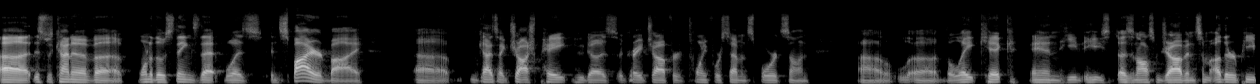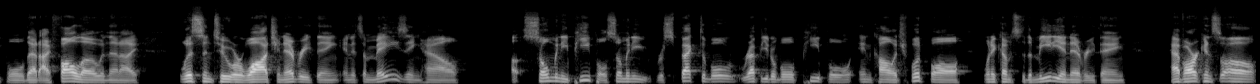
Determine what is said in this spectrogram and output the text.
uh, this was kind of uh, one of those things that was inspired by uh, guys like Josh Pate, who does a great job for 24 7 sports on uh, uh, the late kick. And he, he does an awesome job, and some other people that I follow and that I listen to or watch and everything. And it's amazing how so many people, so many respectable, reputable people in college football when it comes to the media and everything have Arkansas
